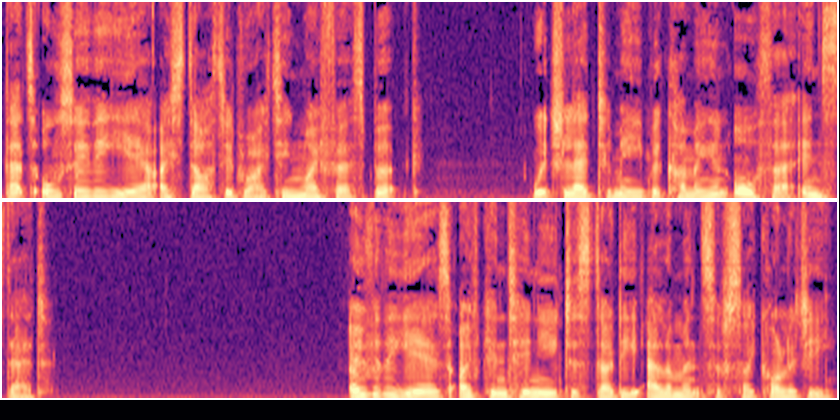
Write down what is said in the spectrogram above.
That's also the year I started writing my first book which led to me becoming an author instead. Over the years, I've continued to study elements of psychology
